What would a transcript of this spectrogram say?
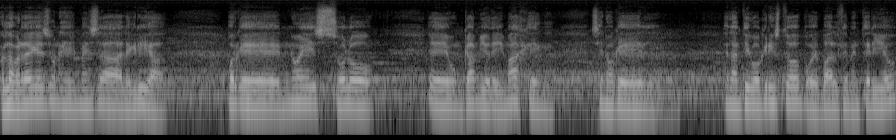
Pues la verdad es que es una inmensa alegría, porque no es solo eh, un cambio de imagen, sino que el, antiguo Cristo pues, va al cementerio,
